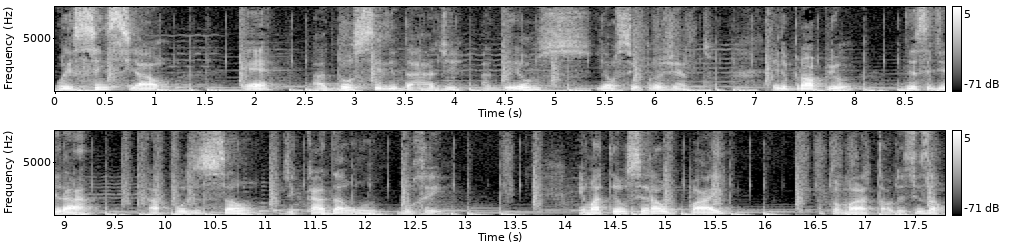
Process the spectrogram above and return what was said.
O essencial é a docilidade a Deus e ao seu projeto. Ele próprio decidirá a posição de cada um no reino. Em Mateus será o Pai a tomar tal decisão.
